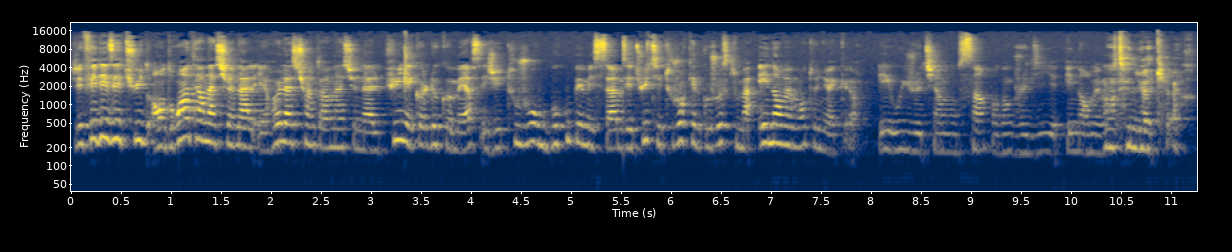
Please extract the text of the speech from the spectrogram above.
J'ai fait des études en droit international et relations internationales, puis une école de commerce et j'ai toujours beaucoup aimé ça. Les études, c'est toujours quelque chose qui m'a énormément tenu à cœur. Et oui, je tiens mon sein pendant que je dis énormément tenu à cœur.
